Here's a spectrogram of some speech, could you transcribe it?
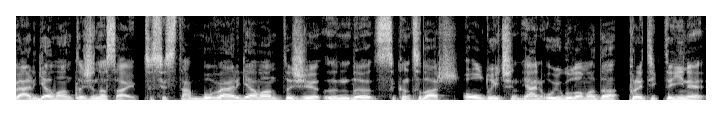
vergi avantajına sahipti sistem. Bu vergi avantajında sıkıntılar olduğu için yani uygulamada pratikte yine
